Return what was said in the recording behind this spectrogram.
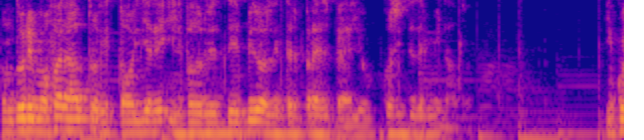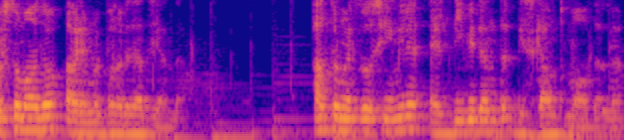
non dovremmo fare altro che togliere il valore del debito all'enterprise value, così determinato. In questo modo avremo il valore dell'azienda. Altro metodo simile è il Dividend Discount Model,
